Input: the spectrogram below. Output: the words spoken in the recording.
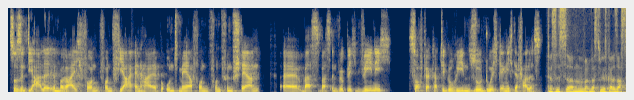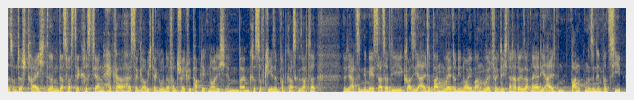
so sind die alle im Bereich von, von viereinhalb und mehr von, von fünf Sternen äh, was, was in wirklich wenig Softwarekategorien so durchgängig der Fall ist. Das ist, ähm, was du jetzt gerade sagst, das unterstreicht ähm, das, was der Christian Hecker, heißt er, glaube ich, der Gründer von Trade Republic neulich im, beim Christoph Käse im Podcast gesagt hat. Der hat sinngemäß, als er die quasi die alte Bankenwelt und die neue Bankenwelt verglichen hat, hat er gesagt, naja, die alten Banken sind im Prinzip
